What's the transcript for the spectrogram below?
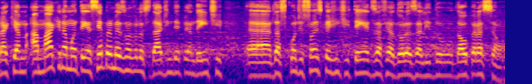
para que a, a, máquina mantenha sempre a mesma velocidade, independente eh, das condições que a gente tenha desafiadoras ali do, da operação.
